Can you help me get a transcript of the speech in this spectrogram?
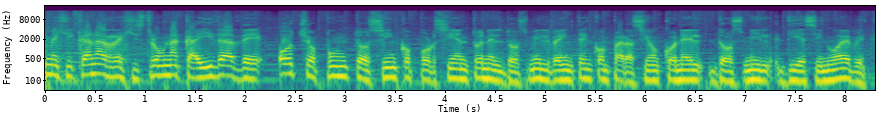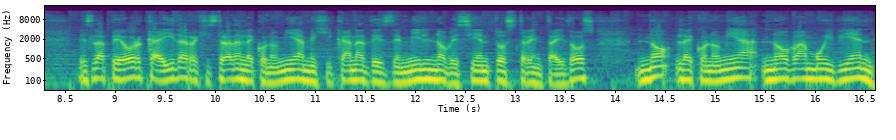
mexicana registró una caída de 8.5% en el 2020 en comparación con el 2019. Es la peor caída registrada en la economía mexicana desde 1932. No, la economía no va muy bien,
